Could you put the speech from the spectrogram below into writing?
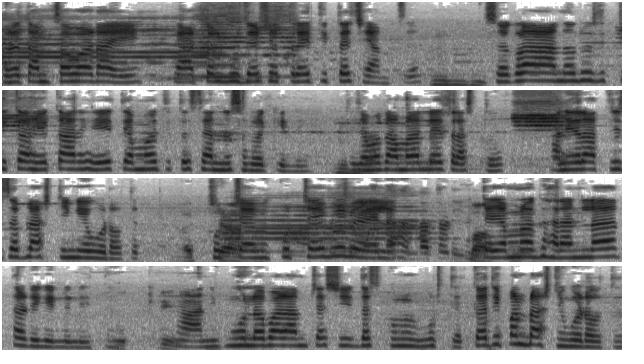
परत आमचा वाडा आहे. ते अटल भुजा क्षेत्र आहे तिथंच आहे आमचं. सगळं अनधिकृत हे कार्य आहे त्यामुळे तिथं त्यांना सगळं केले त्याच्यामुळे आम्हाला लय त्रास होतो. आणि रात्रीचं ब्लास्टिंग हे उडवतात कुठच्या कुठच्याही वेळेला. त्याच्यामुळे घरांना तडे गेलेले आहेत. ओके. आणि मुलं बाळ आमच्याशी दचकून उठतात. कधी पण ब्लास्टिंग उडवतात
